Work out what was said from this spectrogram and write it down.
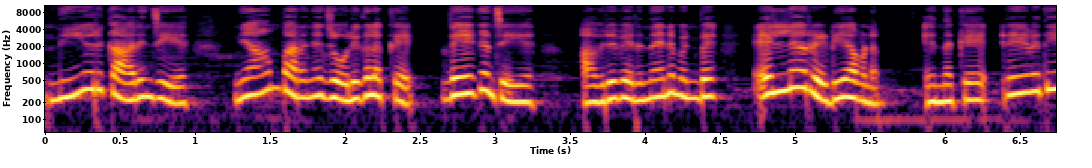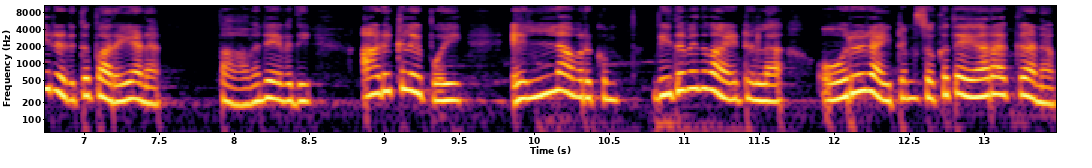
നീ ഒരു കാര്യം ചെയ്യേ ഞാൻ പറഞ്ഞ ജോലികളൊക്കെ വേഗം ചെയ്യേ. അവർ വരുന്നതിന് മുൻപേ എല്ലാം റെഡിയാവണം എന്നൊക്കെ രേവതിയുടെ അടുത്ത് പറയാണ്. പാവൻ രേവതി. അടുക്കളയിൽ പോയി എല്ലാവർക്കും വിധവിധമായിട്ടുള്ള ഓരോരോ ഐറ്റംസൊക്കെ തയ്യാറാക്കുകയാണ്.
